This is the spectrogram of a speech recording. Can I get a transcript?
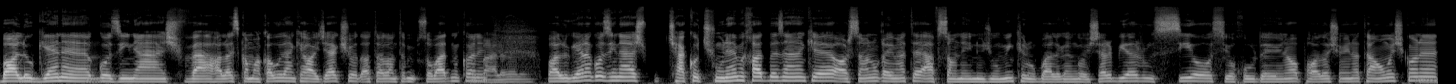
بالوگن بالوگن گزینش و حالا اسکاماکا بودن که hijack شد آتالانتا صحبت می‌کنیم. بله بله. بالوگن گزینش چک و چونه می‌خواد بزنن که آرسنال قیمت افسانه نجومی که رو بالوگن گذاشته رو بیار رو سی و سی و خورده اینا و پاداش و اینا تمامش کنه.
